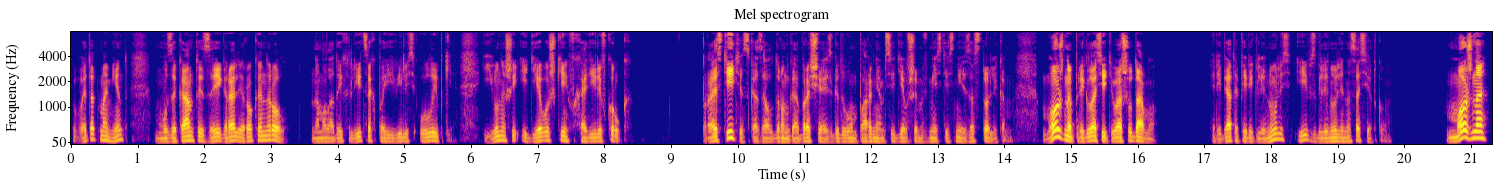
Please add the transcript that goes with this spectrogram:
В этот момент музыканты заиграли рок-н-ролл. На молодых лицах появились улыбки. Юноши и девушки входили в круг. «Простите», — сказал Дронго, обращаясь к двум парням, сидевшим вместе с ней за столиком, — «можно пригласить вашу даму?» Ребята переглянулись и взглянули на соседку. «Можно?» —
